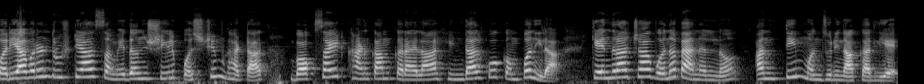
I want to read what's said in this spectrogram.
पर्यावरणदृष्ट्या संवेदनशील पश्चिम घाटात बॉक्साईट खाणकाम करायला हिंडाल्को कंपनीला केंद्राच्या वन पॅनलनं अंतिम मंजुरी नाकारली आहे.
